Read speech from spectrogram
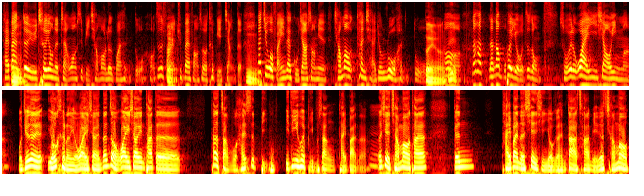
台办对于车用的展望是比强茂乐观很多。好，这是法人去拜访的时候特别讲的。嗯，那结果反映在股价上面，强茂看起来就弱很多。对啊，嗯，那它难道不会有这种所谓的外溢效应吗？我觉得有可能有外溢效应，但这种外溢效应它的它的涨幅还是比不一定会比不上台办的，而且强茂它。跟台办的线型有个很大的差别，就是强茂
